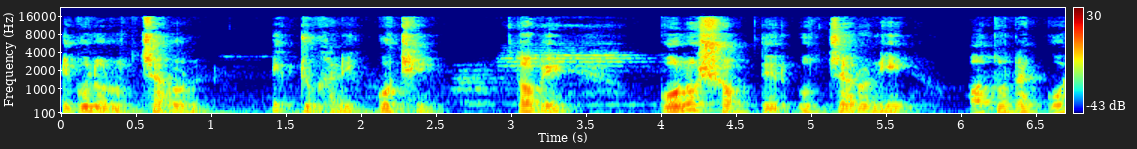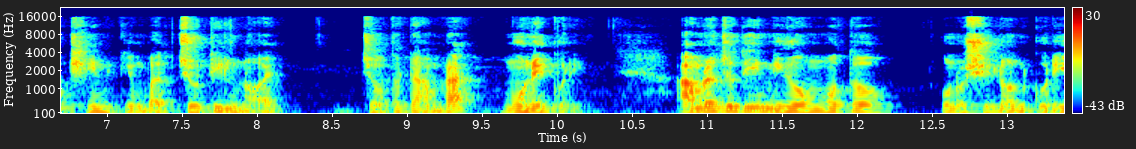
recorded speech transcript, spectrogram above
এগুলোর উচ্চারণ একটুখানি কঠিন। তবে কোনো শব্দের উচ্চারণই অতটা কঠিন কিংবা জটিল নয়, যতটা আমরা মনে করি। আমরা যদি নিয়ম মতো অনুশীলন করি,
